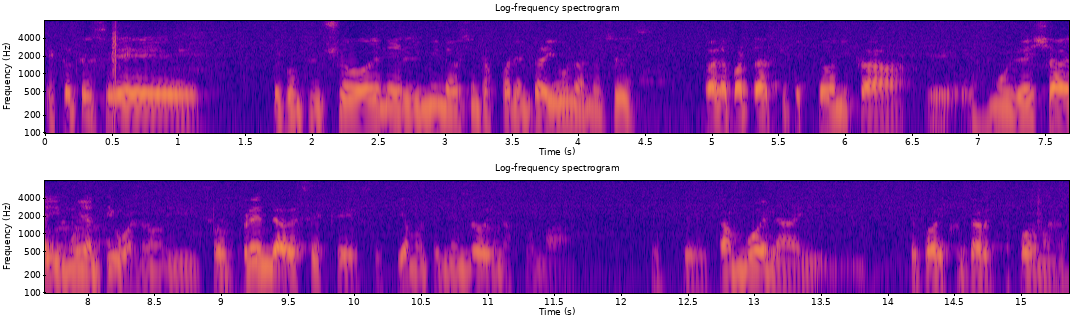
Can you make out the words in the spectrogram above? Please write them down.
este hotel se, se construyó en el 1941, entonces toda la parte arquitectónica eh, es muy bella y muy antigua, ¿no? Y sorprende a veces que se siga manteniendo de una forma este, tan buena y se pueda disfrutar de esta forma, ¿no?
